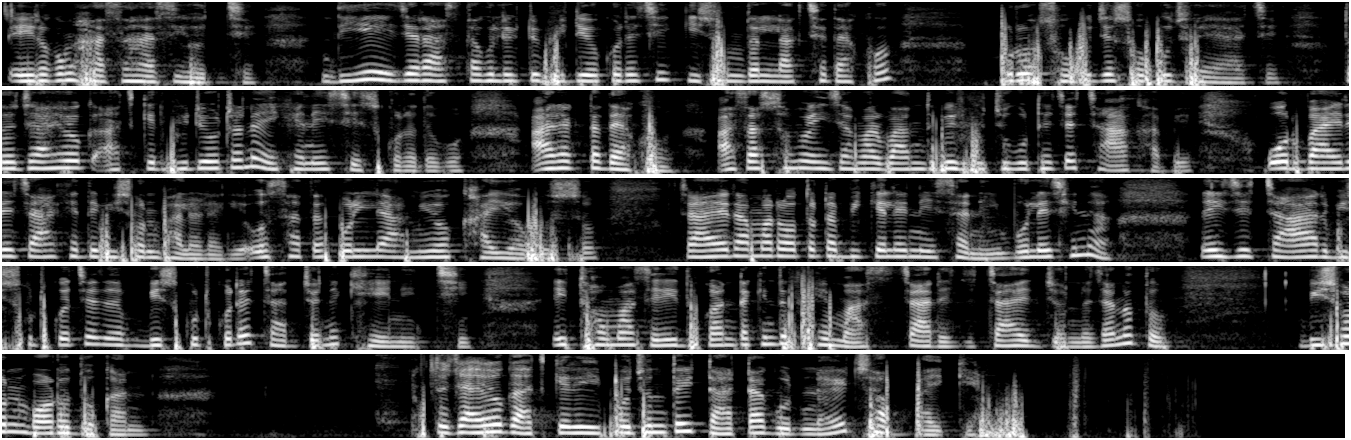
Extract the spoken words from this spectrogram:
এইরকম হাসাহাসি হচ্ছে। দিয়ে এই যে রাস্তাগুলো একটু ভিডিও করেছি কি সুন্দর লাগছে দেখো। পুরো সবুজে সবুজ হয়ে আছে। তো যাই হোক, আজকের ভিডিওটা না এখানেই শেষ করে দেবো। আর একটা দেখো, আসার সময় এই যে আমার বান্ধবীর হুচুক উঠেছে, চা খাবে। ওর বাইরে চা খেতে ভীষণ ভালো লাগে। ওর সাথে পড়লে আমিও খাই অবশ্য। চায়ের আমার অতটা বিকেলে নেশা নেই। বলেছি না, এই যে চা আর বিস্কুট করছে বিস্কুট করে চারজনে খেয়ে নিচ্ছি। এই থমাসের এই দোকানটা কিন্তু ফেমাস চায়ের চায়ের জন্য, জানো তো? ভীষণ বড় দোকান। তো যাই হোক, আজকের এই পর্যন্তই। টাটা গুড নাইট সবাইকে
